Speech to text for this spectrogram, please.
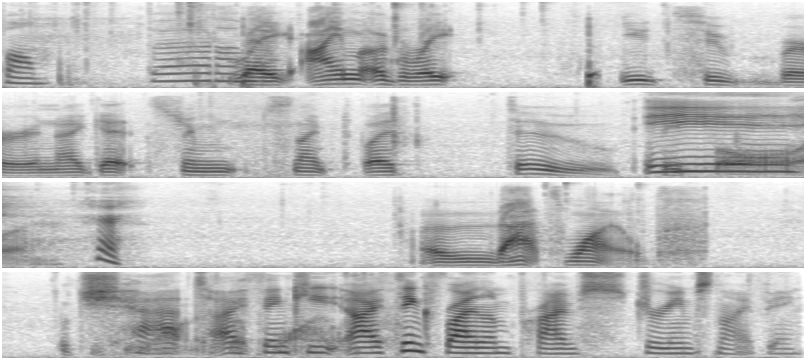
Boom. Like I'm a great YouTuber and I get stream sniped by two people. Yeah. Huh. Uh, that's wild. Let's Chat. honest, I think he. I think Ryland Prime's stream sniping.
